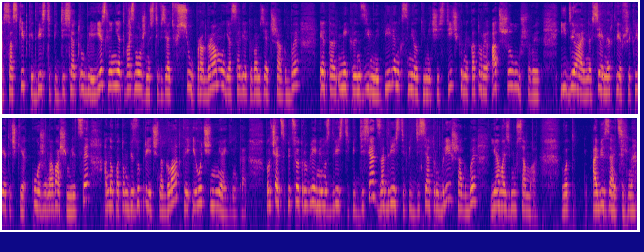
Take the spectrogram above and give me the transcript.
со скидкой 250 рублей. Если нет возможности взять всю программу, я советую вам взять шаг Б. Это микроэнзимный пилинг с мелкими частичками, который отшелушивает идеально все омертвевшие клеточки кожи на вашем лице. Оно потом безупречно гладкое и очень мягенькое. Получается 500 рублей минус 250. За 250 рублей шаг Б я возьму сама. Вот Обязательно,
